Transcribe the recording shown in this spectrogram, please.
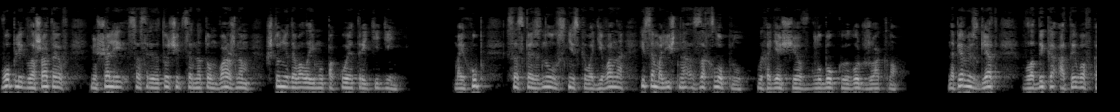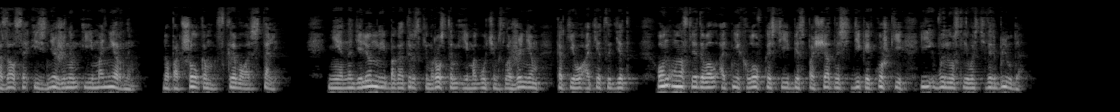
Вопли глашатаев мешали сосредоточиться на том важном, что не давало ему покоя третий день. Майхуб соскользнул с низкого дивана и самолично захлопнул выходящее в глубокую лоджию окно. На первый взгляд владыка Атевов казался изнеженным и манерным, но под шелком скрывалась сталь. Не наделенный богатырским ростом и могучим сложением, как его отец и дед, он унаследовал от них ловкость и беспощадность дикой кошки и выносливость верблюда.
